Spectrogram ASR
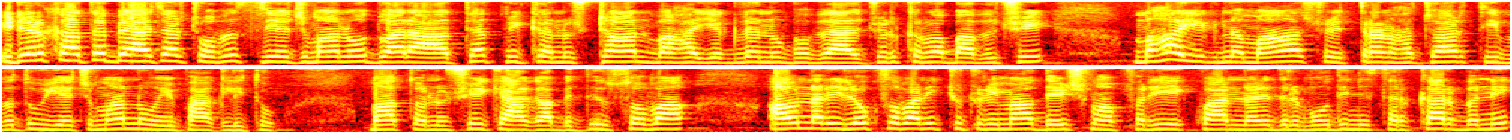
ઈડર ખાતે બે હજાર ચોવીસ યજમાનો દ્વારા આધ્યાત્મિક અનુષ્ઠાન મહાયજ્ઞનું ભવ્ય આયોજન કરવામાં આવ્યું છે. મહાયજ્ઞમાં આશરે ત્રણ હજારથી વધુ યજમાનોએ ભાગ લીધો. મહત્વનું છે કે આગામી દિવસોમાં આવનારી લોકસભાની ચૂંટણીમાં દેશમાં ફરી એકવાર નરેન્દ્ર મોદીની સરકાર બને.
